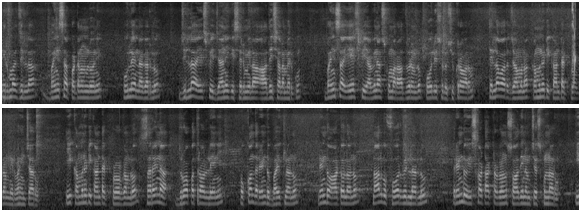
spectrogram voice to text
నిర్మల్ జిల్లా బైన్సా పట్టణంలోని పూలే నగర్లో జిల్లా ఏఎస్పీ జానకి శర్మిల ఆదేశాల మేరకు బైన్సా ఏఎస్పీ అవినాష్ కుమార్ ఆధ్వర్యంలో పోలీసులు శుక్రవారం తెల్లవారుజామున కమ్యూనిటీ కాంటాక్ట్ ప్రోగ్రాం నిర్వహించారు. ఈ కమ్యూనిటీ కాంటాక్ట్ ప్రోగ్రాంలో సరైన ధృవపత్రాలు లేని ఒక్కొంద రెండు బైక్లను రెండు ఆటోలను నాలుగు ఫోర్ వీలర్లు రెండు ఇసుక ట్రాక్టర్లను స్వాధీనం చేసుకున్నారు. ఈ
